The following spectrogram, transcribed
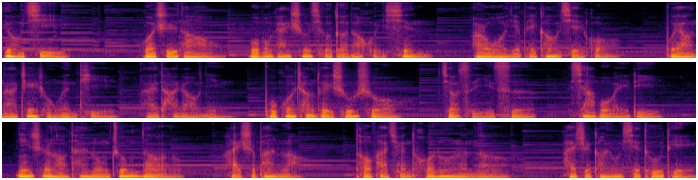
又急，我知道我不该奢求得到回信。而我也被告诫过，不要拿这种问题来打扰您。不过长腿叔叔，就此一次，下不为例。您是老态龙钟呢，还是半老？头发全脱落了呢，还是刚有些秃顶？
